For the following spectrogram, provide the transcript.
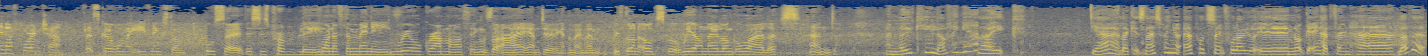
enough boring chat. Let's go on my evening stomp. Also, this is probably one of the many real grandma things that I am doing at the moment. We've gone old school. We are no longer wireless and I'm low-key loving it. Like, yeah, like it's nice when your AirPods don't fall out your ear. I'm not getting headphone hair. Love it.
